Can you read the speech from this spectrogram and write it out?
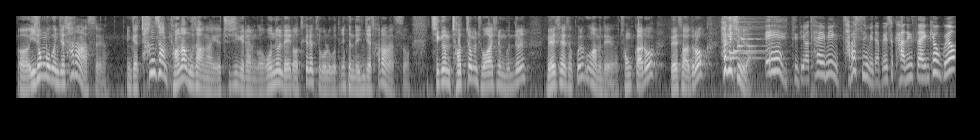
어, 이 종목은 이제 살아났어요. 그러니까 항상 변화무쌍하게 주식이라는 거 오늘 내일 어떻게 될지 모르거든요. 근데 이제 살아났어. 지금 저점 좋아하시는 분들 매수해서 끌고 가면 돼요. 종가로 매수하도록 하겠습니다. 예, 드디어 타이밍 잡았습니다. 매수 가능 사인 켜고요.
